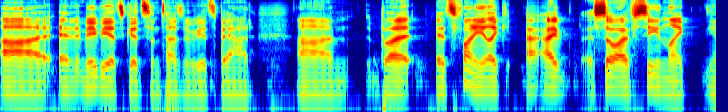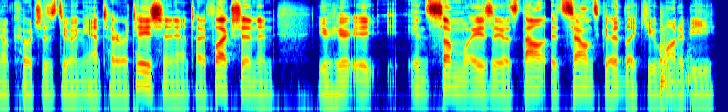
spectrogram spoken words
Uh, and maybe it's good sometimes, maybe it's bad. Um, but it's funny, like I, I, so I've seen like you know coaches doing anti-rotation, anti-flexion, and you hear it in some ways it, it sounds good like you want to be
